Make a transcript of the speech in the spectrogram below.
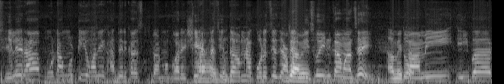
ছেলেরা মোটামুটি অনেক হাতের কাজ কর্ম করে। সে হ্যাঁ, একটা চিন্তা ভাবনা করেছে যে আমার আমি- কিছু ইনকাম আছে। তো আমি এইবার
